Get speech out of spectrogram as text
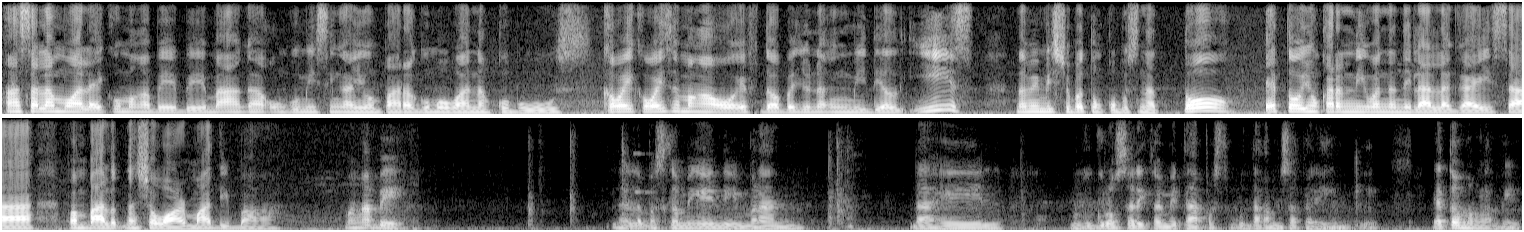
Assalamualaikum mga bebe. Maaga akong gumising ngayon para gumawa ng kubus. Kaway-kaway sa mga OFW ng Middle East. Namimiss nyo ba tong kubus na to? Ito yung karaniwan na nilalagay sa pambalot ng shawarma, di ba? Mga be, lalabas kami ngayon ni Imran dahil mag-grocery kami tapos pupunta kami sa palengke. Ito mga be,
